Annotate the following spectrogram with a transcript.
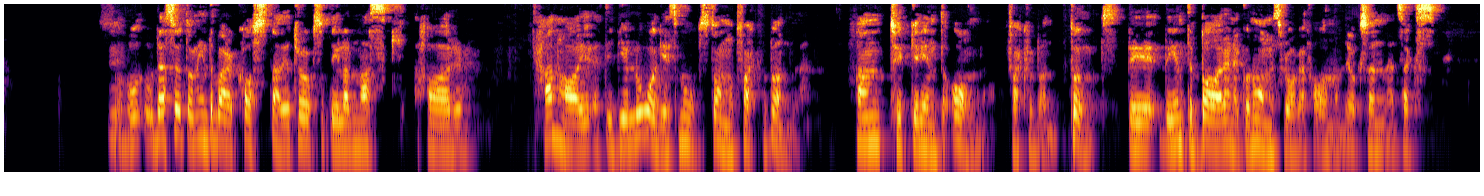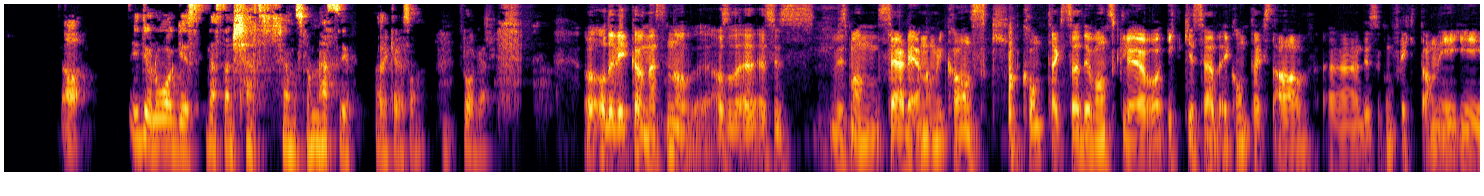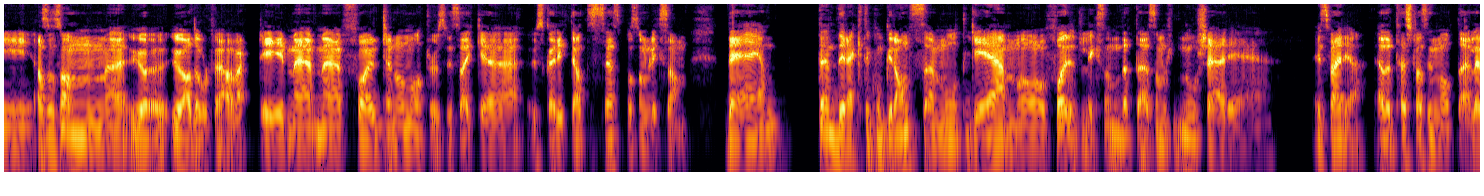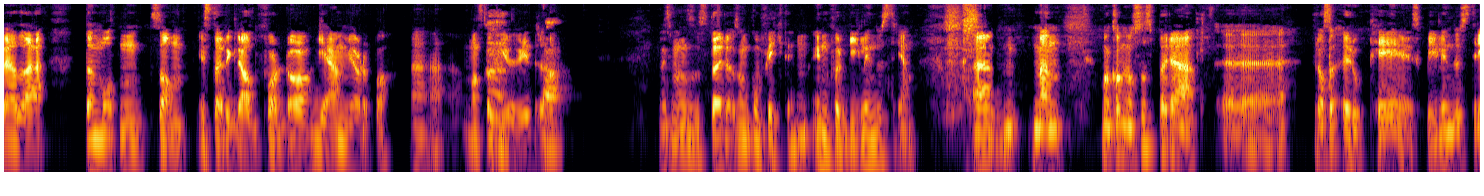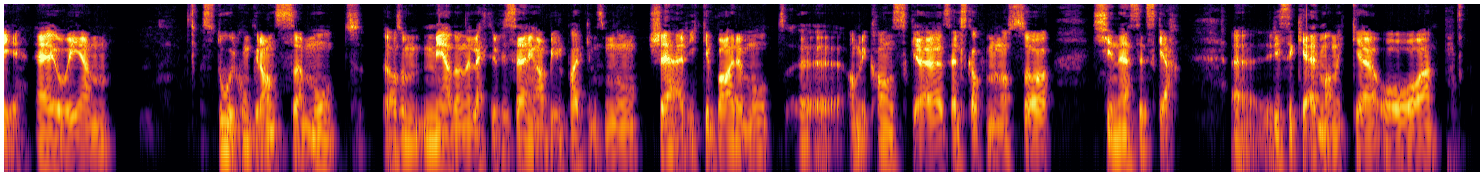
Mm. Och, och, dessutom inte bara kostnad, jag tror också att Elon Musk har, han har ju ett ideologiskt motstånd mot fackförbund. Han tycker inte om fackförbund, punkt. Det, det är inte bara en ekonomisk fråga för honom, det är också en, en slags ja, ideologisk, nästan känslomässig, verkar det som, mm. fråga. Og, det virker jo nesten altså jeg synes, Hvis man ser det i en amerikansk kontekst, så er det jo vanskelig å ikke se det i kontekst av uh, disse konfliktene i, i altså Som uh, UAW har vært i med, med Ford General Motors, hvis jeg ikke husker riktig, at det ses på som liksom Det er en, det er en direkte konkurranse mot GM og Ford, liksom, dette som nå skjer i, i Sverige. Er det Tesla sin måte, eller er det den måten som i større grad Ford og GM gjør det på? Uh, man skal drive videre. Da. Liksom en større sånn konflikt innenfor bilindustrien. Eh, men man kan jo også spørre eh, for altså Europeisk bilindustri er jo i en stor konkurranse mot, altså med den elektrifiseringa av bilparken som nå skjer. Ikke bare mot eh, amerikanske selskaper, men også kinesiske. Eh, risikerer man ikke å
